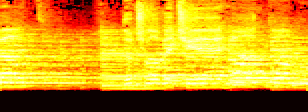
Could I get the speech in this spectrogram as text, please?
prebývať do človečieho domu.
